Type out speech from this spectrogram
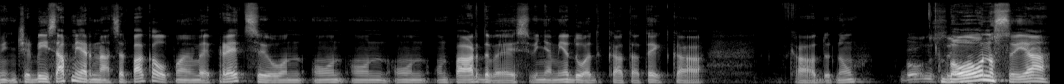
viņš ir bijis apmierināts ar pakalpojumu vai preci, un, un, un, un, un pārdevējs viņam iedod kā, teikt, kā, kādu nu, Bonusi. bonusu, jā,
